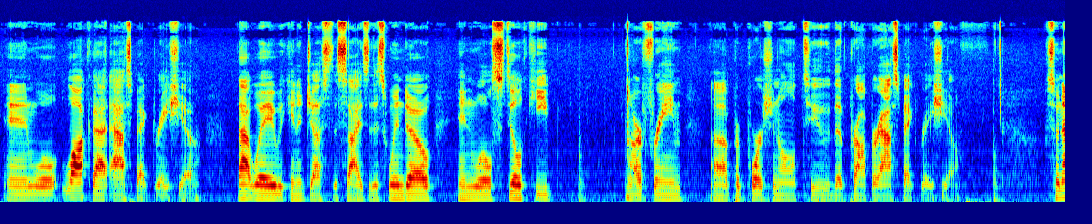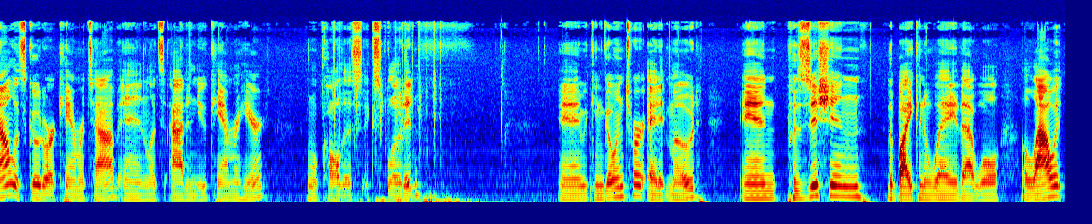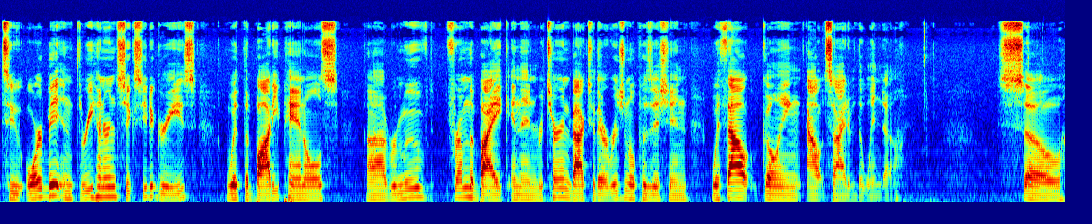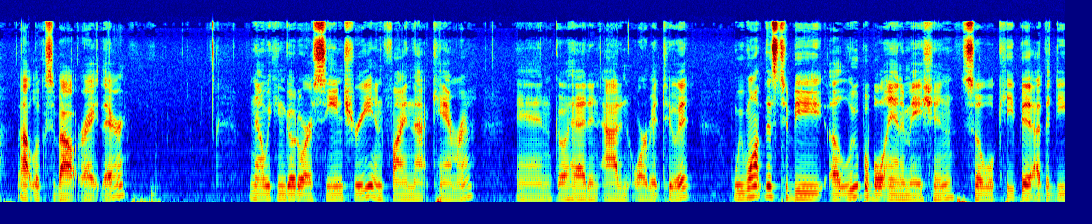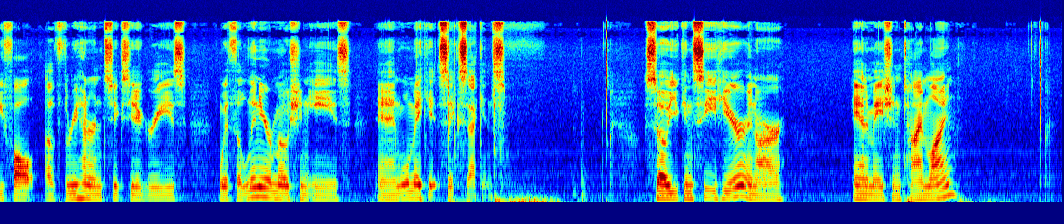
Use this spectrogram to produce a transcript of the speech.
and we'll lock that aspect ratio. That way we can adjust the size of this window and we'll still keep our frame uh, proportional to the proper aspect ratio. So now let's go to our camera tab and let's add a new camera here. We'll call this exploded. And we can go into our edit mode and position the bike in a way that will allow it to orbit in 360 degrees with the body panels uh, removed from the bike and then return back to their original position without going outside of the window. So that looks about right there. Now we can go to our scene tree and find that camera and go ahead and add an orbit to it. We want this to be a loopable animation, so we'll keep it at the default of 360 degrees with the linear motion ease, and we'll make it 6 seconds. So you can see here in our animation timeline,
